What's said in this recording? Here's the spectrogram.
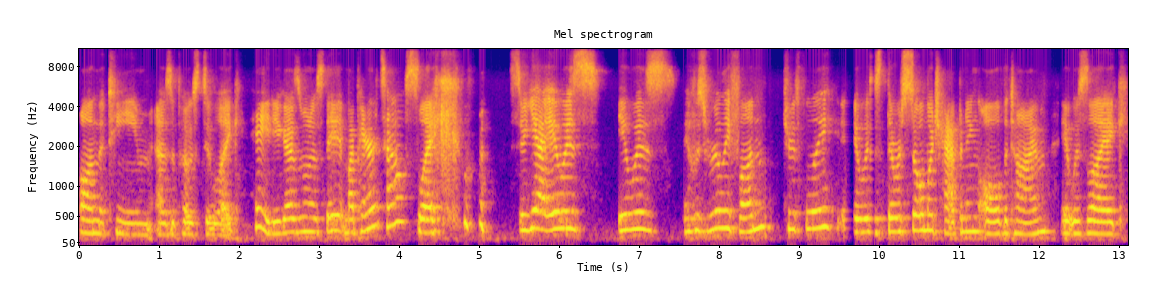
on the team as opposed to like, hey, do you guys want to stay at my parents' house? Like, so yeah, it was, it was, it was really fun. Truthfully, it was. There was so much happening all the time. It was like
